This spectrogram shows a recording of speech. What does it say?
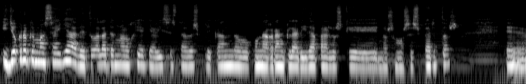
Y yo creo que más allá de toda la tecnología que habéis estado explicando con una gran claridad para los que no somos expertos, eh,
